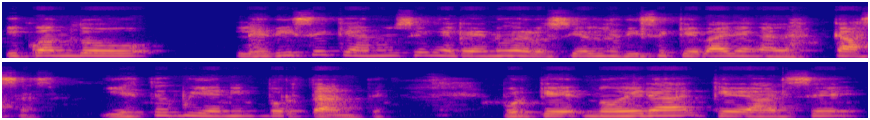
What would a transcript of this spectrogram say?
Y cuando les dice que anuncien el reino de los cielos, les dice que vayan a las casas. Y esto es bien importante, porque no era quedarse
